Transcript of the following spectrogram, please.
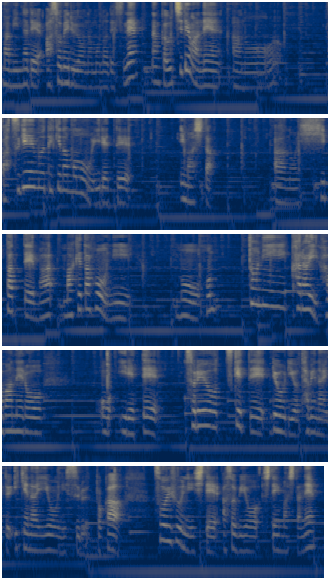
まあみんなで遊べるようなものですね。なんかうちではねあの罰ゲーム的なものを入れていました。あの引っ張って、ま、負けた方にもう本当に辛いハバネロを入れてそれをつけて料理を食べないといけないようにするとかそういう風にして遊びをしていましたね。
